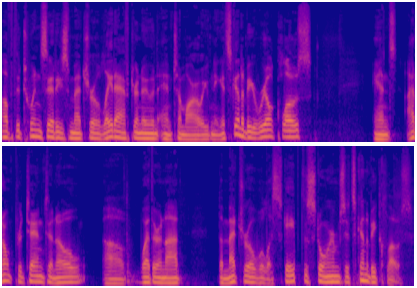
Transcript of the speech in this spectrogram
of the Twin Cities metro late afternoon and tomorrow evening. It's going to be real close, and I don't pretend to know uh, whether or not the metro will escape the storms. It's going to be close.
